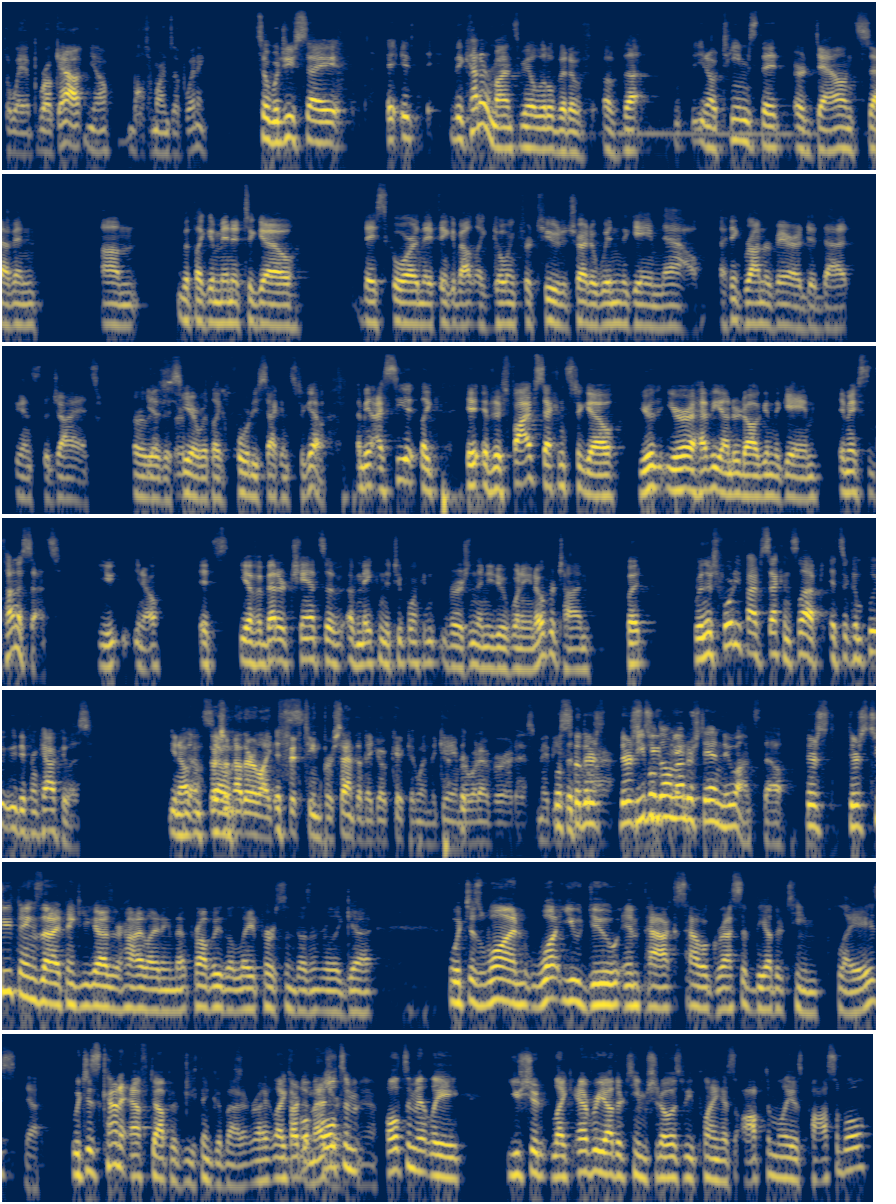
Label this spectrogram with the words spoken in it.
the way it broke out you know baltimore ends up winning So would you say it, it, it kind of reminds me a little bit of of the you know teams that are down seven um, with like a minute to go, they score and they think about like going for two to try to win the game now. I think Ron Rivera did that against the Giants earlier Yes, this sir. year with like 40 seconds to go. I mean, I see it like if there's five seconds to go, you're you're a heavy underdog in the game. It makes a ton of sense. You you know it's you have a better chance of, of making the two point conversion than you do of winning in overtime. But when there's 45 seconds left, it's a completely different calculus. You know, Yeah, and there's so another like 15% that they go kick and win the game or whatever it is maybe Well, so there's higher. there's people two don't things- understand nuance though. there's there's two things that I think you guys are highlighting that probably the layperson doesn't really get, which is one, what you do impacts how aggressive the other team plays. Yeah. Which is kind of effed up if you think about it, right? Like It's hard to ul- measure, ultimate- yeah. ultimately, you should like every other team should always be playing as optimally as possible,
